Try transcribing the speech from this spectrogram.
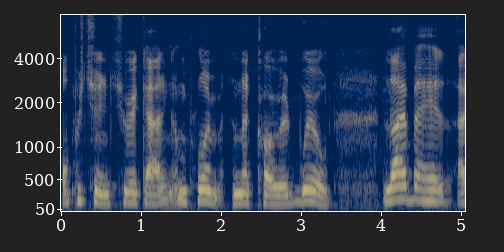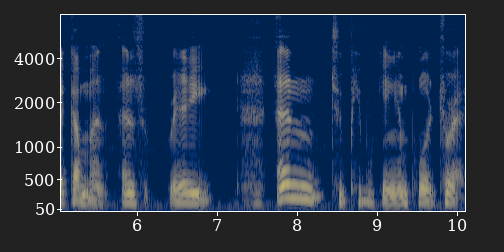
opportunities regarding employment in the COVID world? Labor has a government is really into people getting employed, tra-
